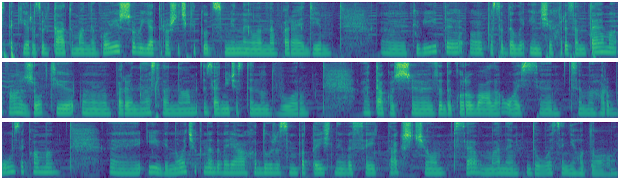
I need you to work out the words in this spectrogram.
Ось такий результат у мене вийшов. Я трошечки тут змінила напереді е, квіти, е, посадили інші хризантеми, а жовті е, перенесла на задню частину двору. Також задекорувала ось цими гарбузиками. І віночок на дверях дуже симпатичний висить, так що все в мене до осені готово.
